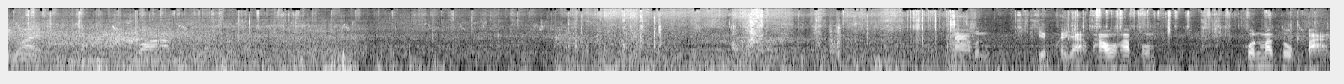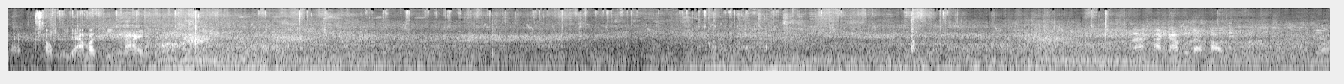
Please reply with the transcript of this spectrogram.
ินไว้ หน้าคน เก็บขยะเผาครับ ผมคนมาตกป่ากันเอาขยะมาทิ้งไหน นะการกล้าเป็นแบบเผาที่เดียว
